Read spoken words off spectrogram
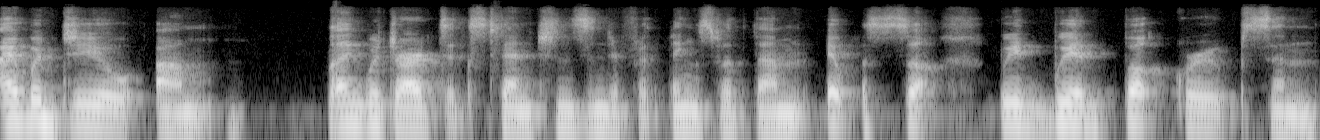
I would do um, language arts extensions and different things with them. It was so we we had book groups and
